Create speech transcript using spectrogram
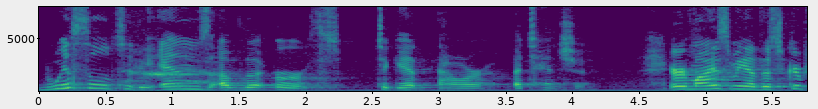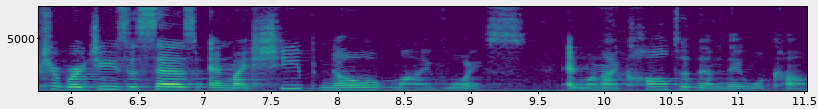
whistle to the ends of the earth to get our attention. It reminds me of the scripture where Jesus says, And my sheep know my voice, and when I call to them, they will come.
